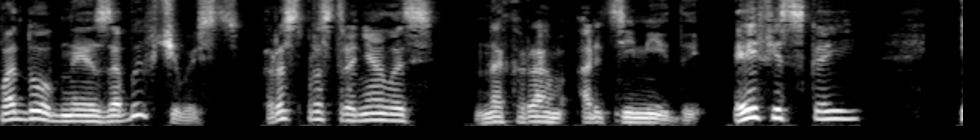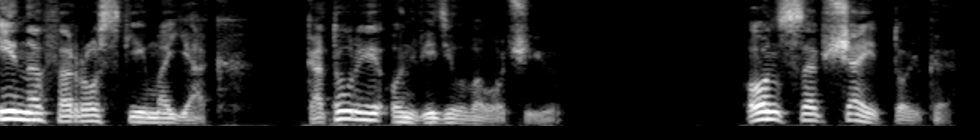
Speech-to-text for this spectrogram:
подобная забывчивость распространялась на храм Артемиды Эфесской и на Форосский маяк, которые он видел воочию. Он сообщает только,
